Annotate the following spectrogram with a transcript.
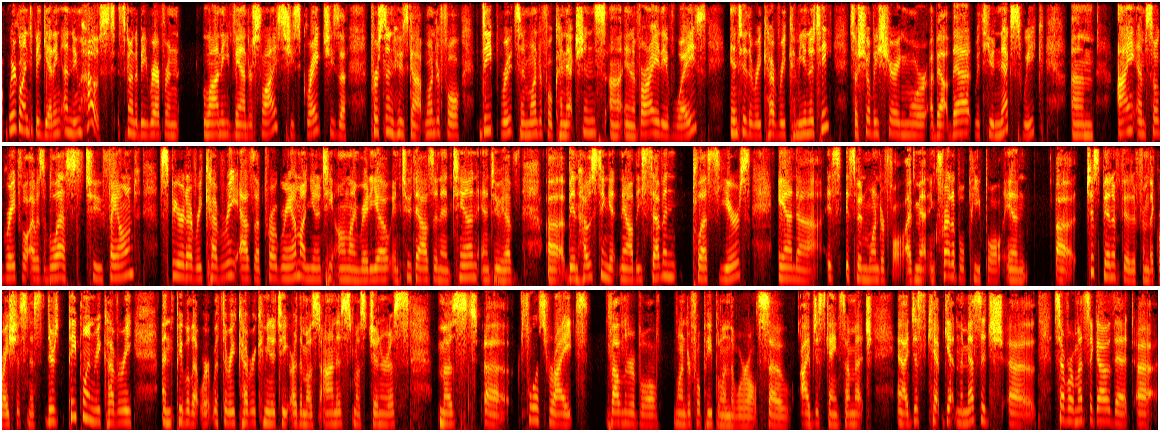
we're going to be getting a new host. It's going to be Reverend Lonnie Vanderslice. She's great. She's a person who's got wonderful, deep roots and wonderful connections uh, in a variety of ways into the recovery community. So she'll be sharing more about that with you next week. Um, I am so grateful. I was blessed to found Spirit of Recovery as a program on Unity Online Radio in 2010 and to have uh, been hosting it now these seven plus years, and uh, it's it's been wonderful. I've met incredible people and uh, just benefited from the graciousness. There's people in recovery and people that work with the recovery community are the most honest, most generous, most uh, forthright, vulnerable, wonderful people in the world. So I've just gained so much. And I just kept getting the message uh, several months ago that uh,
